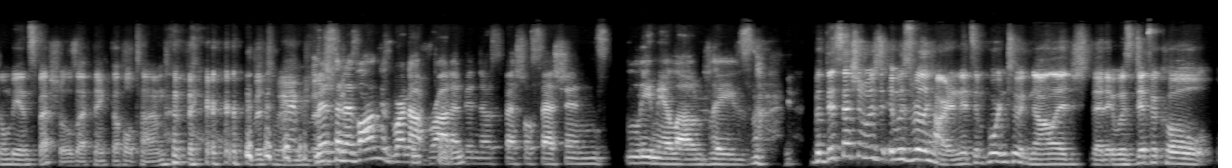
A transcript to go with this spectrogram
gonna be in specials, I think, the whole time that they're between. Listen, as long as we're not brought up in those special sessions, leave me alone, please. but this session was it was really hard, and it's important to acknowledge that it was difficult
